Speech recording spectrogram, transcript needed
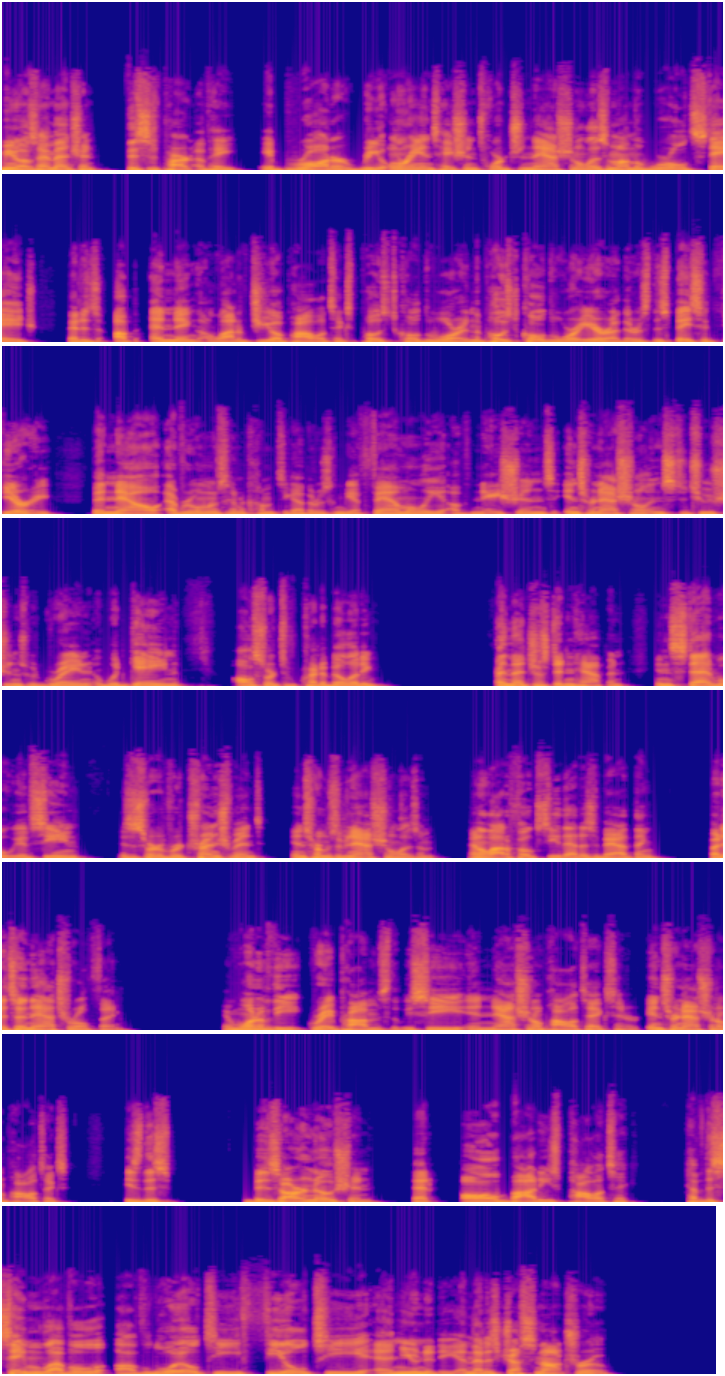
Meanwhile, as I mentioned, this is part of a, a broader reorientation towards nationalism on the world stage that is upending a lot of geopolitics post Cold War. In the post Cold War era, there was this basic theory that now everyone was going to come together. It was going to be a family of nations. International institutions would gain, would gain all sorts of credibility. And that just didn't happen. Instead, what we have seen is a sort of retrenchment in terms of nationalism. And a lot of folks see that as a bad thing, but it's a natural thing. And one of the great problems that we see in national politics and international politics is this bizarre notion that all bodies politic have the same level of loyalty, fealty, and unity. And that is just not true.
